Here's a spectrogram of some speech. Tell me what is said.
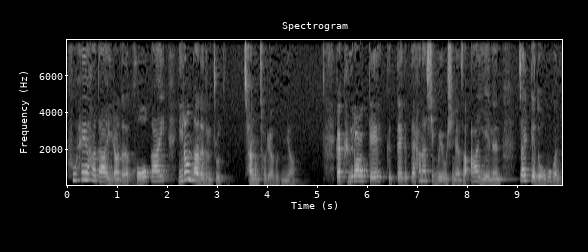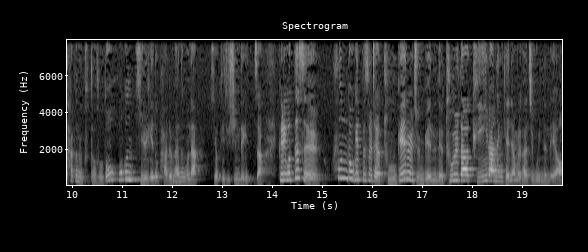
후회하다 이런 단어 고가이 이런 단어들은 좀 장음 처리하거든요. 그러니까 그렇게 그때그때 하나씩 외우시면서 아 얘는 짧게도 혹은 타금이 붙어서도 혹은 길게도 발음하는구나 기억해 주시면 되겠죠. 그리고 뜻을 훈독의 뜻을 제가 두 개를 준비했는데 둘 다 뒤라는 개념을 가지고 있는데요.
